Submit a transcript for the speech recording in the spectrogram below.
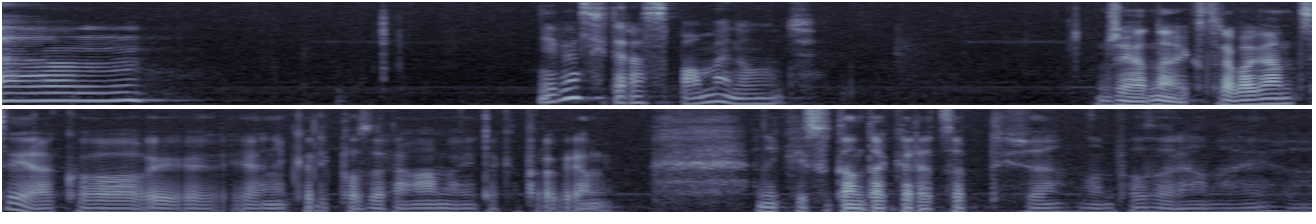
Um, neviem si teraz spomenúť. Žiadne extravagancia, ako ja niekedy pozerám aj také programy. A niekedy sú tam také recepty, že len pozerám, hej, že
